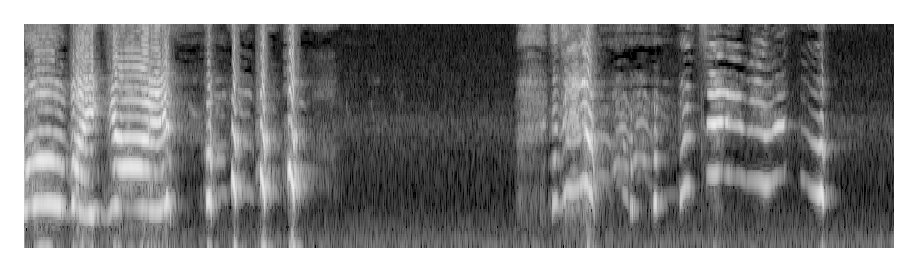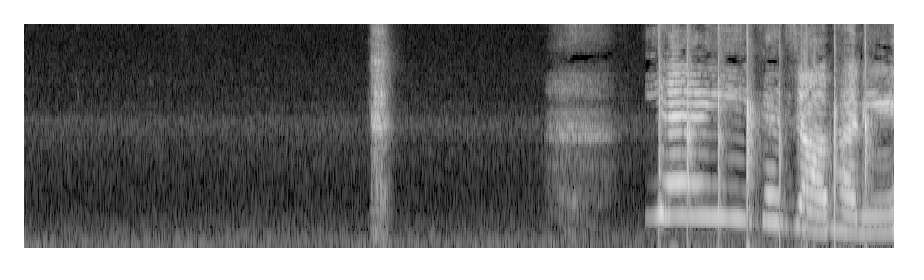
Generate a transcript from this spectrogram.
oh my god! Teddy bear. Yay! Good job, honey.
